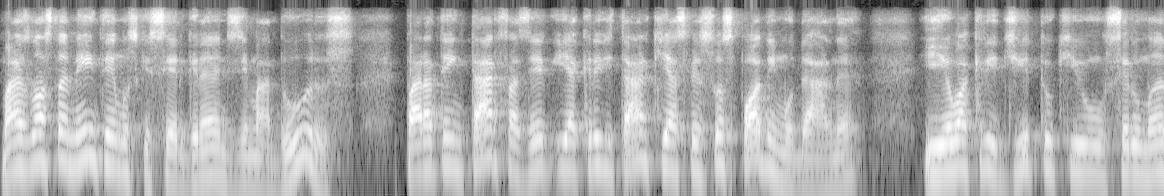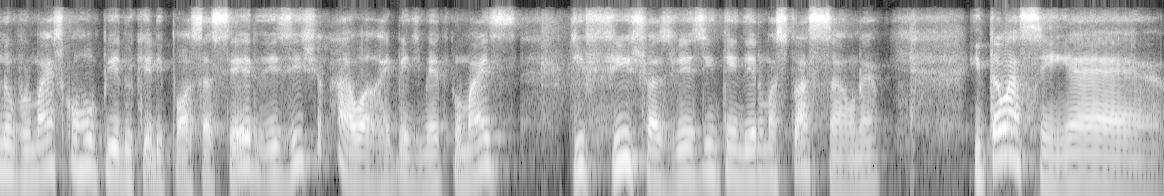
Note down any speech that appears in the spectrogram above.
mas nós também temos que ser grandes e maduros para tentar fazer e acreditar que as pessoas podem mudar, né? E eu acredito que o ser humano, por mais corrompido que ele possa ser, existe lá o arrependimento, por mais difícil às vezes de entender uma situação, né? Então, assim, é...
